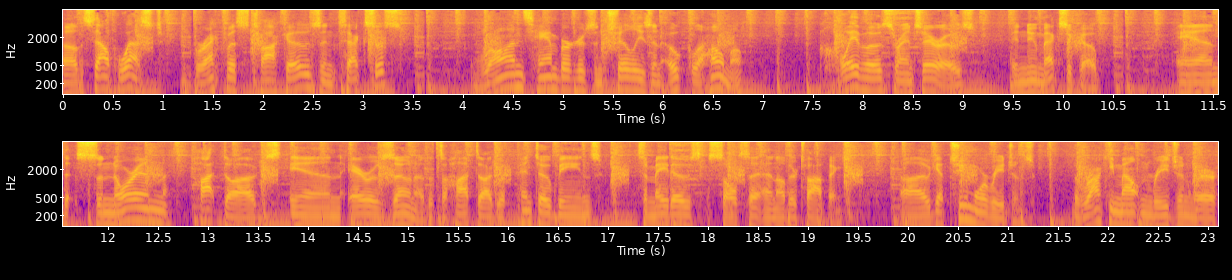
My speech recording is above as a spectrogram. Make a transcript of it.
Uh, the Southwest, breakfast tacos in Texas. Ron's hamburgers and chilies in Oklahoma. Huevos Rancheros in New Mexico and Sonoran hot dogs in Arizona. That's a hot dog with pinto beans, tomatoes, salsa, and other toppings. Uh, we got two more regions. The Rocky Mountain region, where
